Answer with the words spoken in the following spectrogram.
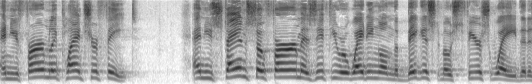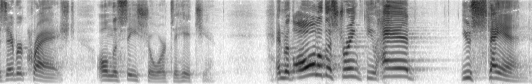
And you firmly plant your feet and you stand so firm as if you were waiting on the biggest, most fierce wave that has ever crashed on the seashore to hit you. And with all of the strength you had, you stand.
